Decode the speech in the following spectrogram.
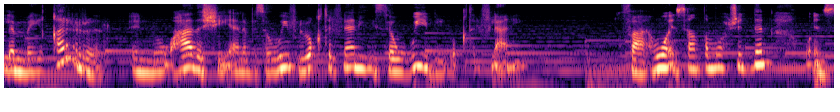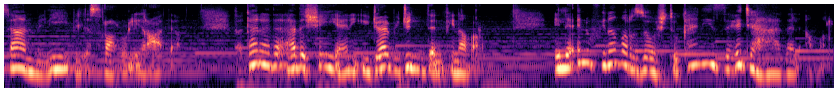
لما يقرر إنه هذا الشيء أنا بسويه في الوقت الفلاني يسويه بالوقت الفلاني. فهو إنسان طموح جدا وإنسان مليء بالإصرار والإرادة. فكان هذا هذا الشيء يعني إيجابي جدا في نظره إلا أنه في نظر زوجته كان يزعجها هذا الأمر.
